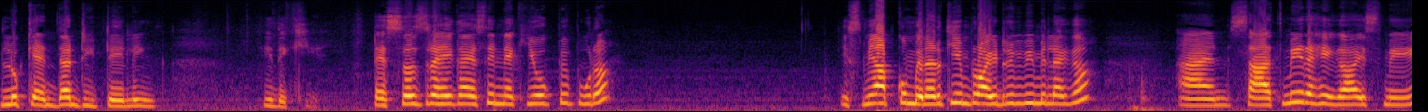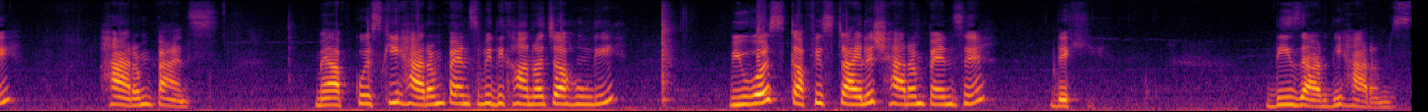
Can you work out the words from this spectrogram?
look at the detailing ये देखिए। टेसल्स रहेगा ऐसे नेक योग पे पूरा। इसमें आपको मिरर की एम्ब्रॉयडरी भी मिलेगा एंड साथ में रहेगा इसमें हैरम पैंट्स मैं आपको इसकी हैरम पैंट्स भी दिखाना चाहूँगी। व्यूवर्स काफ़ी स्टाइलिश हैरम पैंट्स हैं। देखिए these are the harems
